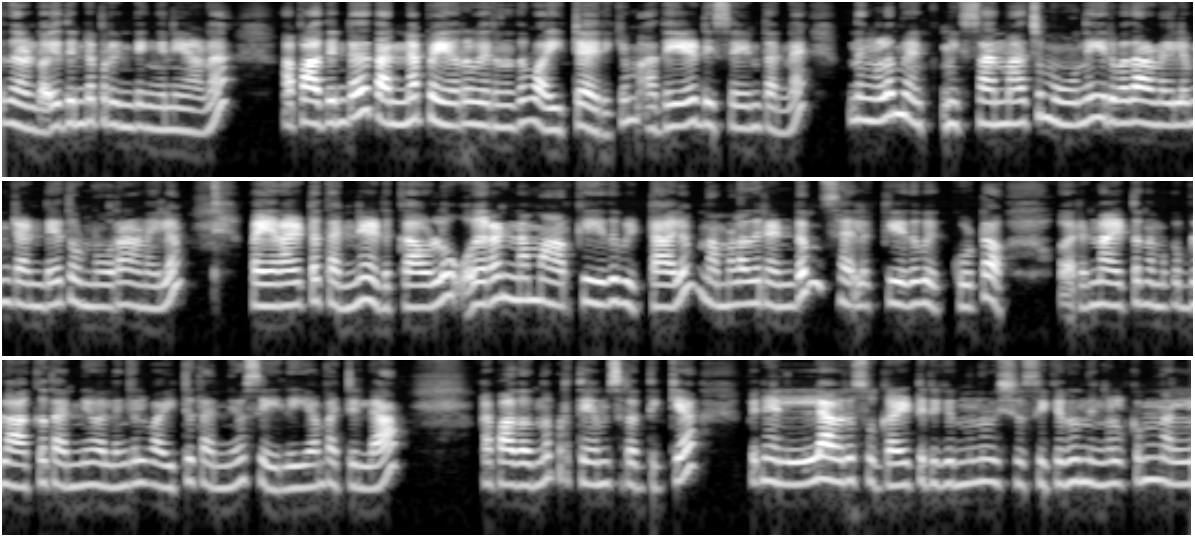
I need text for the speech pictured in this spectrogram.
ഇത് കണ്ടോ ഇതിന്റെ പ്രിന്റ് ഇങ്ങനെയാണ്. അപ്പോൾ അതിന്റെ തന്നെ പെയർ വരുന്നത് വൈറ്റ് ആയിരിക്കും. അതേ ഡിസൈൻ തന്നെ. നിങ്ങൾ മിക്സ് ആൻഡ് മാച്ച് മൂന്ന് ഇരുപതാണേലും രണ്ട് തൊണ്ണൂറാണേലും പെയറായിട്ട് തന്നെ എടുക്കാവുള്ളൂ. ഒരെണ്ണം മാർക്ക് ചെയ്ത് വിട്ടാലും നമ്മളത് രണ്ടും സെലക്ട് ചെയ്ത് വെക്കും കേട്ടോ ഒരെണ്ണമായിട്ട് നമുക്ക് ബ്ലാക്ക് തന്നെയോ അല്ലെങ്കിൽ വൈറ്റ് തന്നെയോ സെയിൽ ചെയ്യാൻ പറ്റില്ല. അപ്പോൾ അതൊന്ന് പ്രത്യേകം ശ്രദ്ധിക്കുക. പിന്നെ എല്ലാവരും സുഖമായിട്ടിരിക്കുന്നു എന്ന് വിശ്വസിക്കുന്നു. നിങ്ങൾക്കും നല്ല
